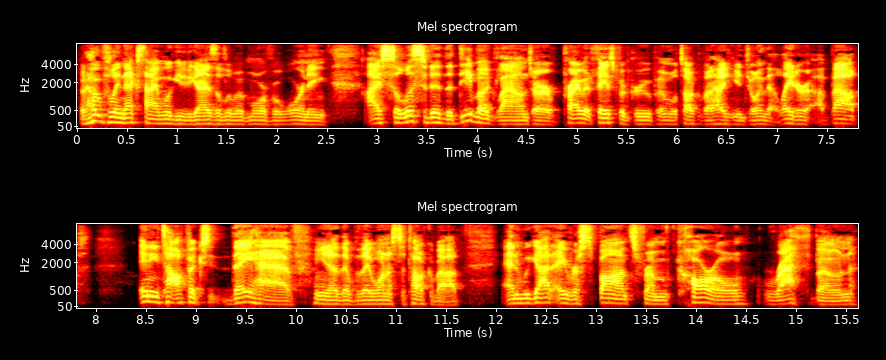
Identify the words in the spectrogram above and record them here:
But hopefully next time we'll give you guys a little bit more of a warning. I solicited the Debug Lounge, our private Facebook group, and we'll talk about how you can join that later about any topics they have, you know, that they want us to talk about. And we got a response from Carl Rathbone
